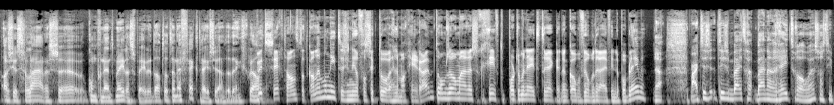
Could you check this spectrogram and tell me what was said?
als je het salariscomponent uh, mee laat spelen, dat dat een effect heeft. Ja, dat denk ik wel. Put zegt Hans, dat kan helemaal niet. Er is in heel veel sectoren helemaal geen ruimte om zomaar eens gegifte portemonnee te trekken. Dan komen veel bedrijven in de problemen. Ja, maar het is, het is een bijna, bijna retro, hè, zoals, die,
